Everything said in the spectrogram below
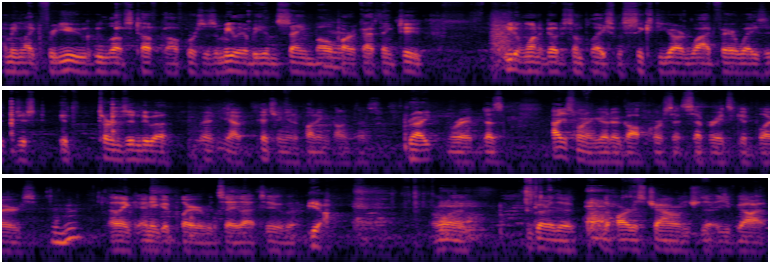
I mean, like for you who loves tough golf courses, Emilio will be in the same ballpark, yeah. I think, too you don't want to go to some place with 60 yard wide fairways. It just it turns into a yeah pitching in a putting contest. Right. Where it does. I just want to go to a golf course that separates good players. Mm-hmm. I think any good player would say that too. But yeah, I want to go to the the hardest challenge that you've got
